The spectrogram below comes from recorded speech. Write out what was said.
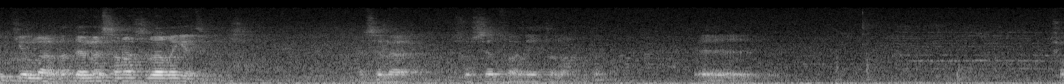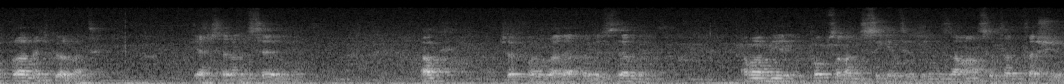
ilk yıllarda devlet sanatçılarına getirdik. Mesela sosyal faaliyet alanında. Ee, çok rağbet görmedi. Gençlerimiz sevmiyor. Halk çok fazla alaka göstermiyor. Ama bir pop sanatçısı getirdiğiniz zaman stat taşıyor.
